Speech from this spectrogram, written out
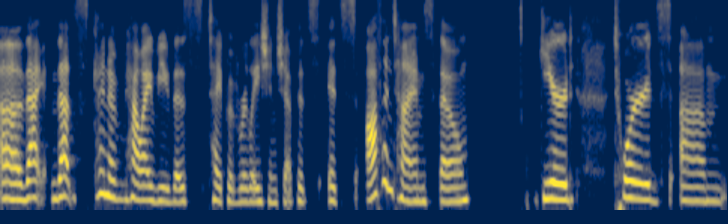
Uh, that that's kind of how i view this type of relationship. It's it's oftentimes though geared towards um,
